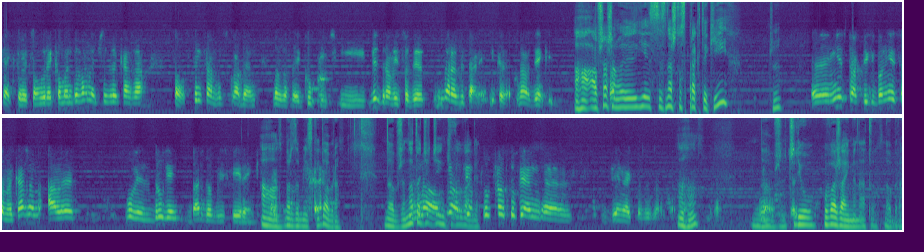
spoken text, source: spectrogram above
te, które są rekomendowane przez lekarza, są z tym samym składem, można sobie kupić i wyzdrowieć sobie dwa razy taniej i tyle. No dzięki. Aha, a przepraszam, y, jest, znasz to z praktyki? Czy? E, Nie z praktyki, bo nie jestem lekarzem, ale mówię z drugiej, bardzo bliskiej ręki. A, bardzo blisko, dobra. Dobrze, no to dzie- dzięki no, za uwagę. Po prostu wiem, e, wiem jak to wygląda. Aha. Dobrze, czyli u- uważajmy na to, dobra.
